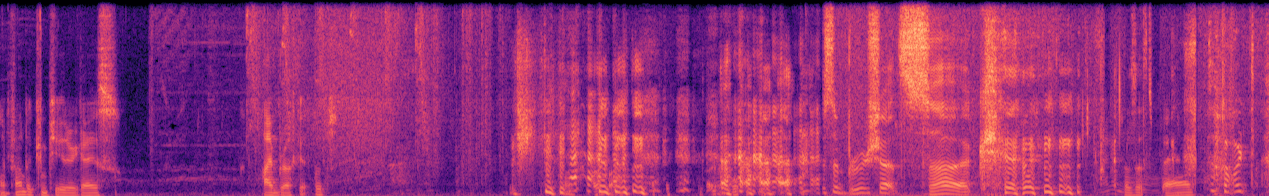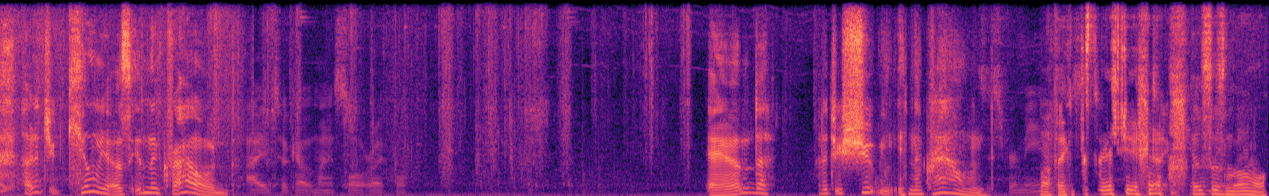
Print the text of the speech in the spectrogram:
I found a computer, guys. I broke it. Whoops. Does a brute shot suck? Because it's bad. How did you kill me? I was in the ground. I took out my assault rifle. And how did you shoot me in the ground? This is for me. Nothing. this is normal.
